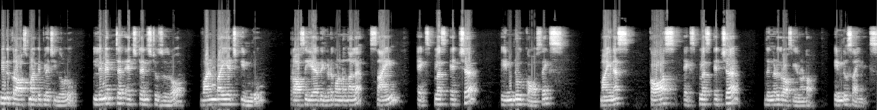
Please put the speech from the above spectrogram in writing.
ഇനി ഇത് ക്രോസ് മൾട്ടിപ്ലൈ ചെയ്തോളൂ. Limit h tends to zero one by h into cross ചെയ്യാതെ ഇങ്ങോട്ട് കൊണ്ടുവന്നാൽ sine x plus h into cos x minus cos x plus h ഇത് ഇങ്ങോട്ട് ക്രോസ് ചെയ്യണം കേട്ടോ into sine x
